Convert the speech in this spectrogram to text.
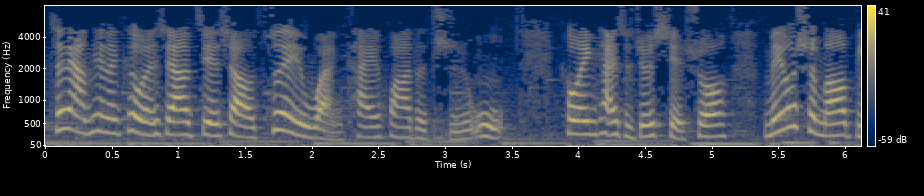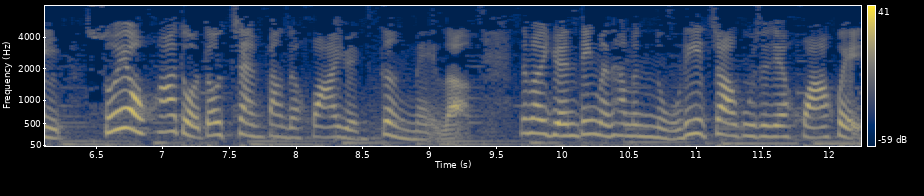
这两天的课文是要介绍最晚开花的植物。课文一开始就写说，没有什么比所有花朵都绽放的花园更美了。那么园丁们他们努力照顾这些花卉，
